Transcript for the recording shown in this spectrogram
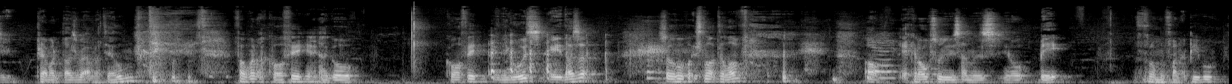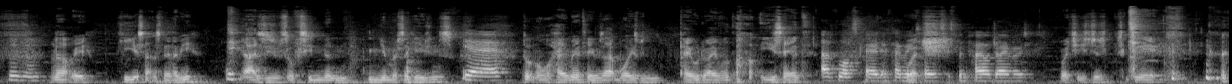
he pretty much does whatever I tell him. if I want a coffee, I go coffee, and he goes, and he does it. So it's not to love? oh, Yeah. I can also use him as you know bait, throw him in front of people, Mm-hmm. that way he gets that instead of me, as you've seen on numerous occasions. Yeah, Don't know how many times that boy's been pile driver his head, I've lost count of how many Which- times he's been pile drivered. which is just great.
